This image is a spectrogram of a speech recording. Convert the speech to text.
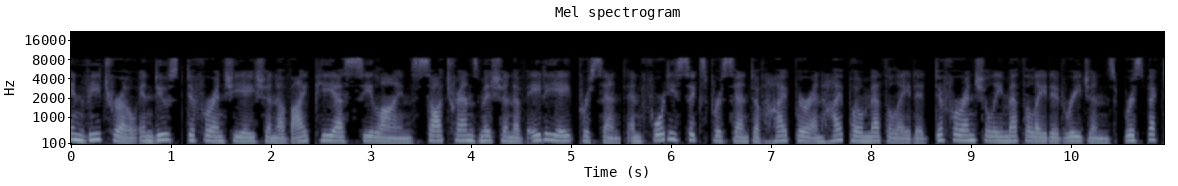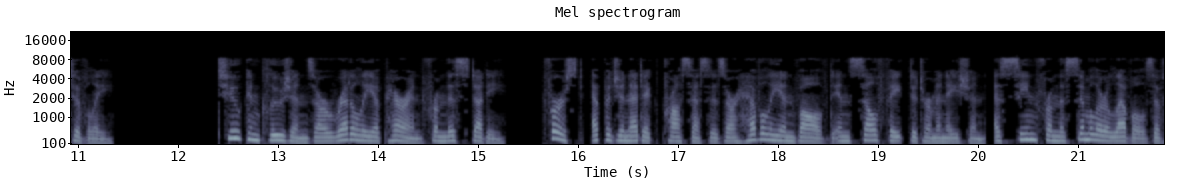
In vitro induced differentiation of iPSC lines saw transmission of 88% and 46% of hyper and hypomethylated differentially methylated regions, respectively. Two conclusions are readily apparent from this study. First, epigenetic processes are heavily involved in cell fate determination, as seen from the similar levels of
